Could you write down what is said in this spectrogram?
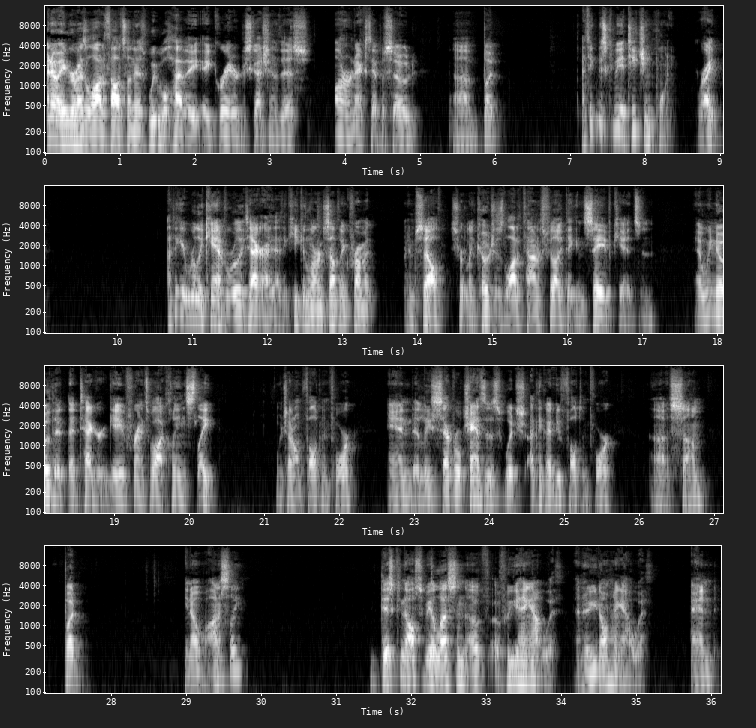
I know Ingram has a lot of thoughts on this. We will have a, a greater discussion of this on our next episode. Uh, but I think this could be a teaching point, right? I think it really can for Willie Taggart. I, I think he can learn something from it himself. Certainly, coaches a lot of times feel like they can save kids, and and we know that that Taggart gave Francois a clean slate, which I don't fault him for, and at least several chances, which I think I do fault him for uh, some. But you know, honestly, this can also be a lesson of of who you hang out with and who you don't hang out with, and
